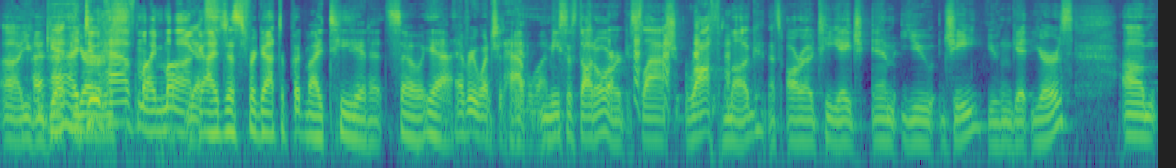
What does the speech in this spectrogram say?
uh, you can get. I, I do have my mug. Yes. I just forgot to put my tea in it. So yeah, everyone should have yeah, one. Mises.org slash Rothmug. That's R O T H M U G. You can get yours. Um,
